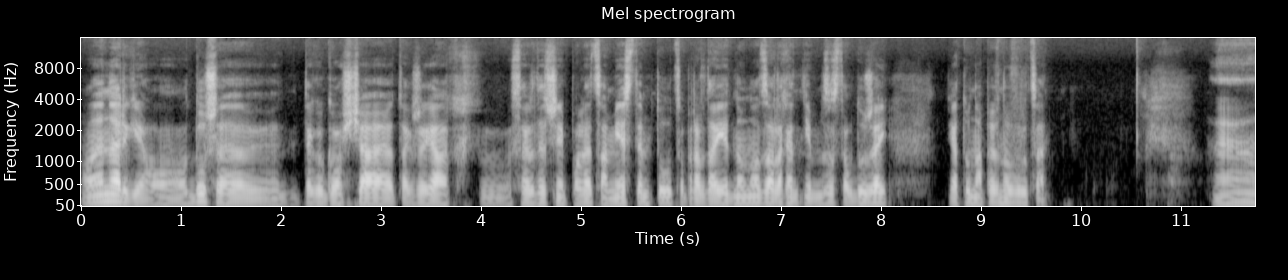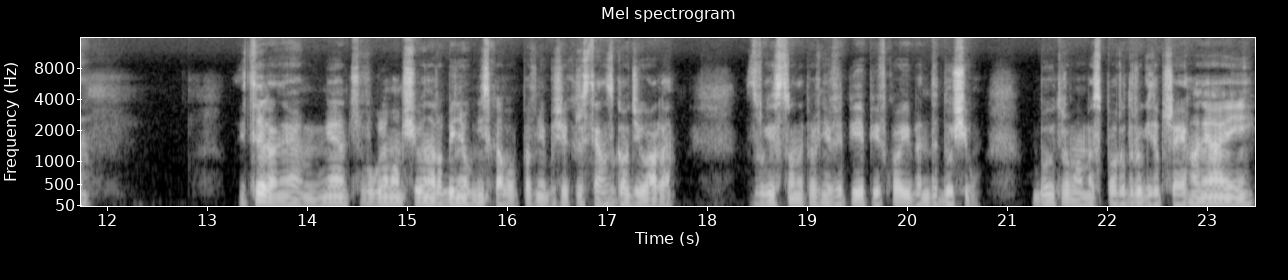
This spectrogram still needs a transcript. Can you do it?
o energię, o, duszę y, tego gościa, także ja serdecznie polecam. Jestem tu, co prawda jedną noc, ale chętnie bym został dłużej. Ja tu na pewno wrócę. E, i tyle, nie wiem. Nie wiem, czy w ogóle mam siłę na robienie ogniska, bo pewnie by się Krystian zgodził, ale z drugiej strony pewnie wypiję piwko i będę dusił. Bo jutro mamy sporo drogi do przejechania i,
